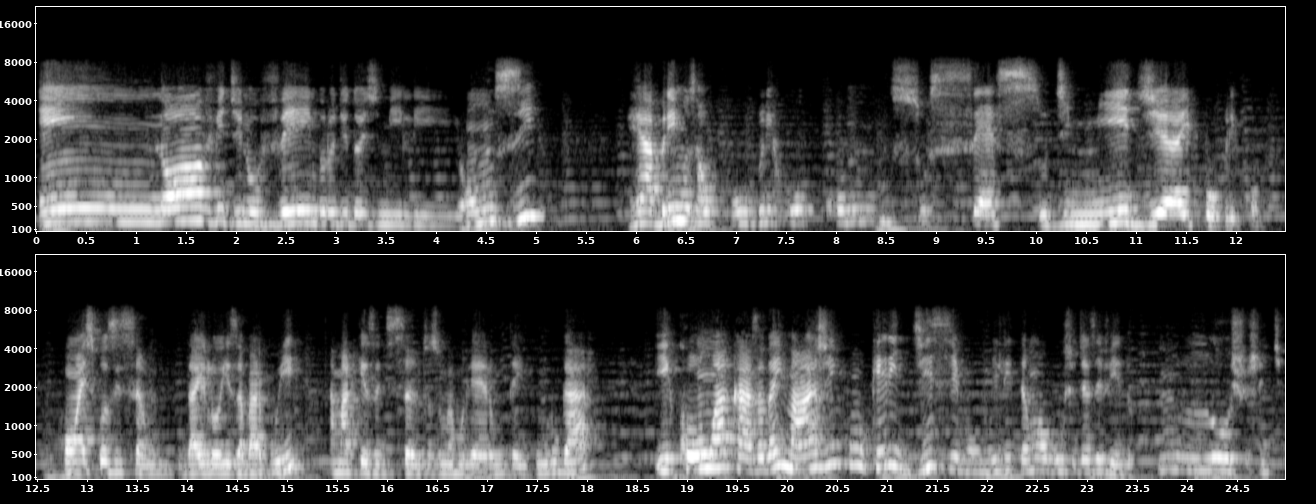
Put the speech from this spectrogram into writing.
em 9 de novembro de 2011, reabrimos ao público com sucesso de mídia e público, com a exposição da Heloísa Barbuí, a Marquesa de Santos, Uma Mulher, Um Tempo, Um Lugar, e com a Casa da Imagem, com o queridíssimo Militão Augusto de Azevedo. Um luxo, gente,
